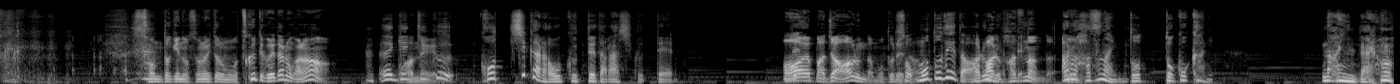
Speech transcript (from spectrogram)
その時のその人のも作ってくれたのかな？で結局、こっちから送ってたらしくって、ああ、やっぱじゃああるんだ、元データ。そう、元データあるんあるはずなんだ。あるはずないど、どこかに。ないんだよ。大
